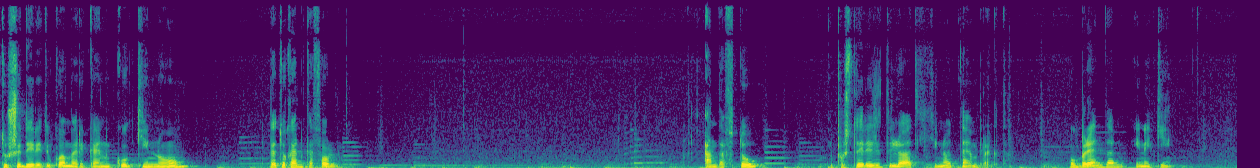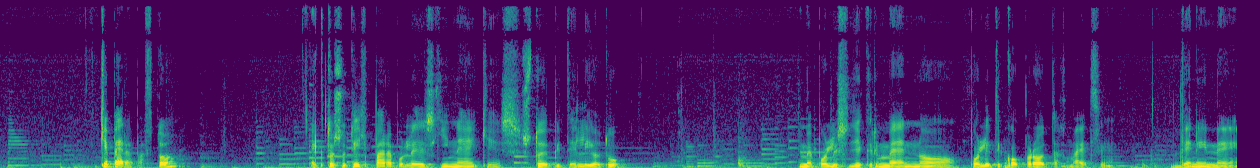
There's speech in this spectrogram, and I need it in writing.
του συντηρητικού αμερικανικού κοινού, δεν το κάνει καθόλου. Ανταυτού υποστηρίζει τη ΛΟΑΤΚΙ κοινότητα έμπρακτα. Ο Μπρένταν είναι εκεί. Και πέρα από αυτό, εκτός ότι έχει πάρα πολλές γυναίκες στο επιτελείο του, με πολύ συγκεκριμένο πολιτικό πρόταγμα, έτσι. Δεν είναι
